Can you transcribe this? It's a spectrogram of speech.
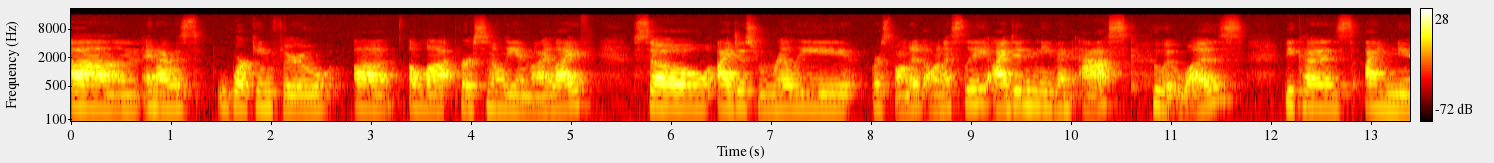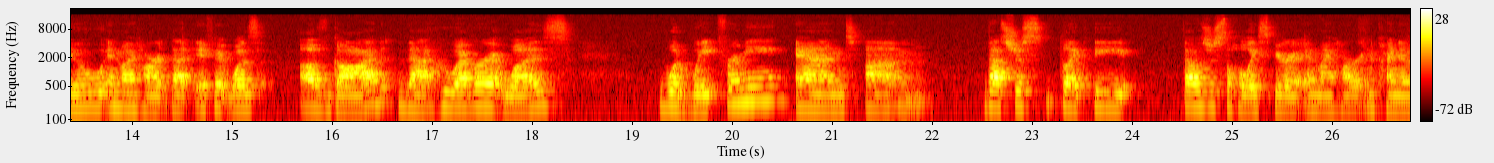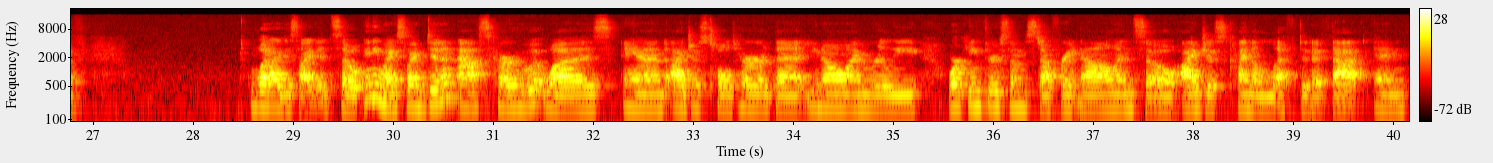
Um, and I was working through uh, a lot personally in my life. So I just really responded honestly. I didn't even ask who it was because I knew in my heart that if it was of God, that whoever it was would wait for me. And um, that's just like the, that was just the Holy Spirit in my heart and kind of what I decided. So anyway, so I didn't ask her who it was and I just told her that, you know, I'm really working through some stuff right now and so I just kind of left it at that and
